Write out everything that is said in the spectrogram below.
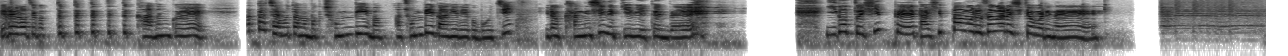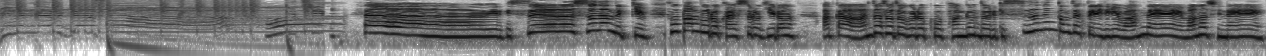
이래가지고 뚝뚝뚝뚝뚝 가는 거에, 딱딱 잘못하면 막 좀비, 막, 아, 좀비가 아니라 이거 뭐지? 이런 강시 느낌일 텐데. 이것도 힙해. 다 힙함으로 승화를 시켜버리네. 아, 이렇게 쓰는, 쓰는 느낌. 후반부로 갈수록 이런, 아까 앉아서도 그렇고, 방금도 이렇게 쓰는 동작들이 되게 많네. 많아지네.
